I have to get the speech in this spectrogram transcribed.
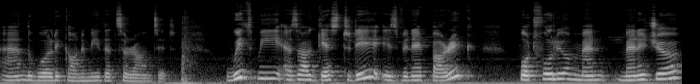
and the world economy that surrounds it. With me as our guest today is Vinay Parik, portfolio man- manager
